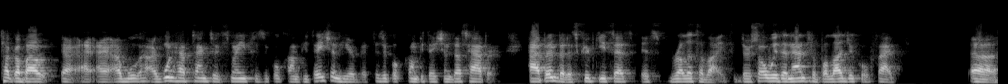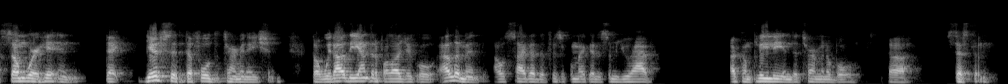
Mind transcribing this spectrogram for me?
talk about, I, I, I, will, I won't have time to explain physical computation here, but physical computation does happen, happen but as Kripke says, it's relativized. There's always an anthropological fact uh, somewhere hidden that gives it the full determination. But without the anthropological element outside of the physical mechanism, you have a completely indeterminable uh, system.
